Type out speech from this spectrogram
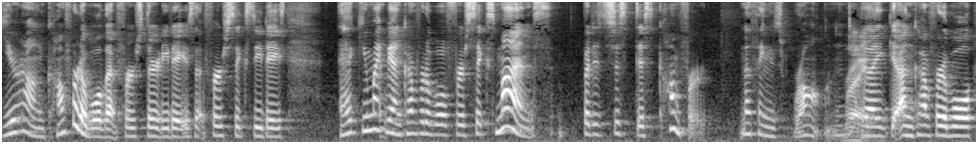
you're uncomfortable that first 30 days, that first 60 days. Heck, you might be uncomfortable for six months, but it's just discomfort. Nothing's wrong. Right. Like uncomfortable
